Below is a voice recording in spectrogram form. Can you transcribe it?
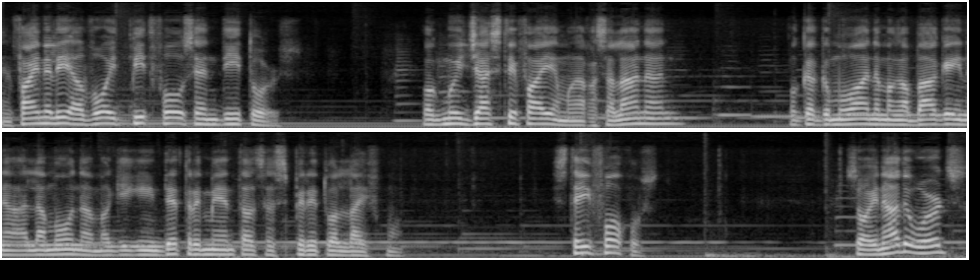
And finally, avoid pitfalls and detours. Huwag mo i-justify ang mga kasalanan. Huwag ng mga bagay na alam mo na magiging detrimental sa spiritual life mo. Stay focused. So in other words,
